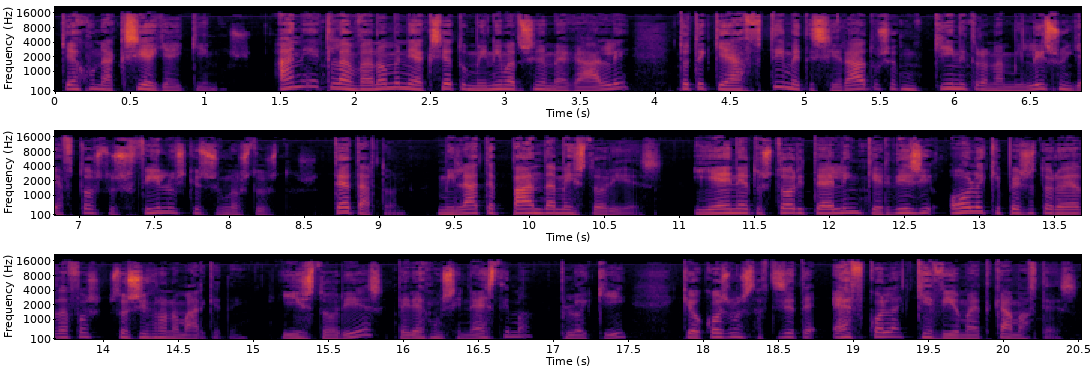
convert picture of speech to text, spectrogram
και έχουν αξία για εκείνους. Αν η εκλαμβανόμενη αξία του μηνύματος είναι μεγάλη, τότε και αυτοί με τη σειρά τους έχουν κίνητρο να μιλήσουν γι' αυτό στους φίλους και στους γνωστούς τους. Τέταρτον, μιλάτε πάντα με ιστορίες. Η έννοια του storytelling κερδίζει όλο και περισσότερο έδαφος στο σύγχρονο marketing. Οι ιστορίες περιέχουν συνέστημα, πλοκή και ο κόσμος ταυτίζεται εύκολα και βιωματικά με αυτές.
